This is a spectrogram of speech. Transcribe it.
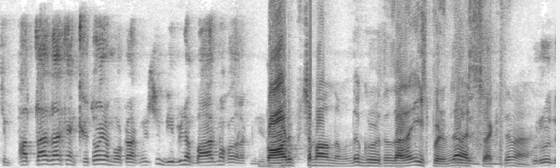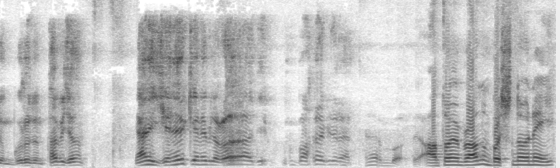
Şimdi patlar derken kötü oynamak olarak mı diyorsun? Birbirine bağırmak olarak mı diyorsun? Bağırıp çama anlamında Gruden zaten ilk bölümde açacak değil mi? Grudum, grudum. Tabii canım. Yani jenerik yerine bile diye bağırabilir her. Antonio Brown'un başını öne eğip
